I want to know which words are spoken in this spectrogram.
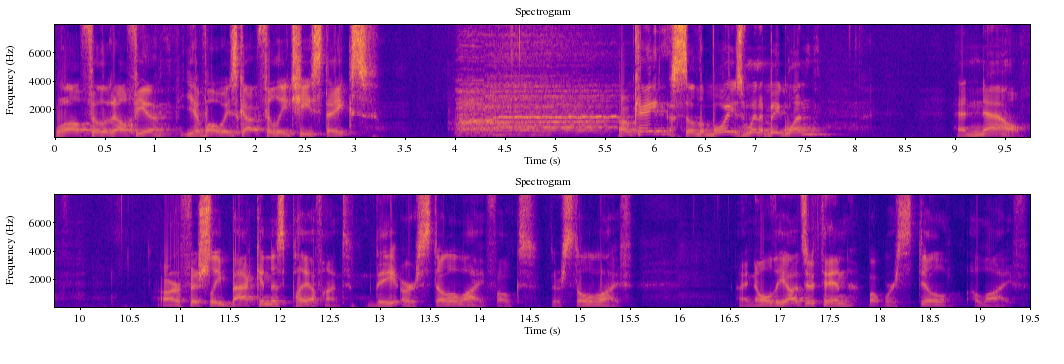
Well, Philadelphia, you've always got Philly cheesesteaks. Okay, so the boys win a big one. And now are officially back in this playoff hunt. They are still alive, folks. They're still alive. I know the odds are thin, but we're still alive.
